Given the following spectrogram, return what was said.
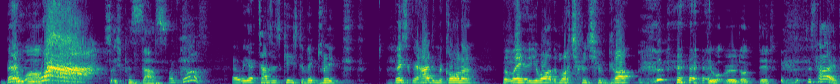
Benoit! Such pizzazz. Of course. Uh, we get Taz's keys to victory. Basically, hide in the corner. The later you are, the more chance you've got. Do what Road Dogg did. Just hide.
